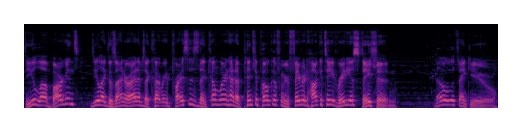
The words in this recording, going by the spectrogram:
Do you love bargains? Do you like designer items at cut rate prices? Then come learn how to pinch a polka from your favorite Hocotate radio station. No, thank you.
